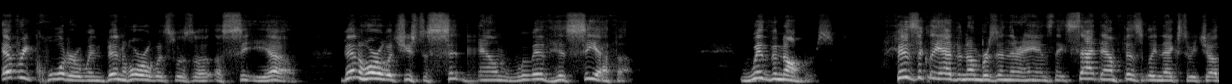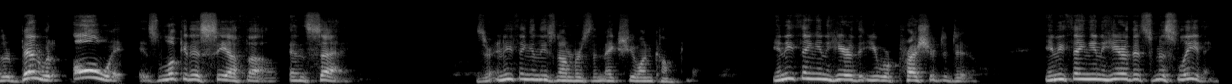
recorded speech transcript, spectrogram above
Every quarter, when Ben Horowitz was a, a CEO, Ben Horowitz used to sit down with his CFO with the numbers, physically had the numbers in their hands. They sat down physically next to each other. Ben would always look at his CFO and say, Is there anything in these numbers that makes you uncomfortable? Anything in here that you were pressured to do? Anything in here that's misleading,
